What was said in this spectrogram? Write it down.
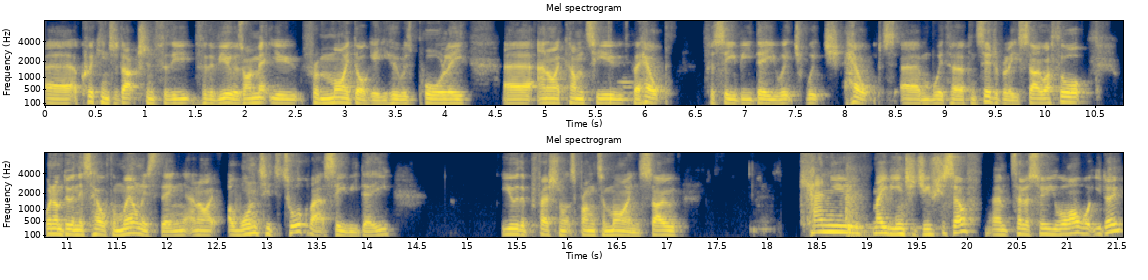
uh, a quick introduction for the for the viewers. I met you from my doggy who was poorly, uh, and I come to you for help for CBD, which which helped um, with her considerably. So I thought when I'm doing this health and wellness thing, and I, I wanted to talk about CBD, you were the professional that sprung to mind. So can you maybe introduce yourself and tell us who you are, what you do?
